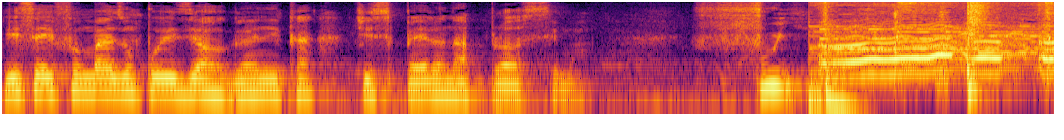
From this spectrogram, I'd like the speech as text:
Esse aí foi mais um Poesia Orgânica, te espero na próxima. Fui! Oh, oh, oh.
